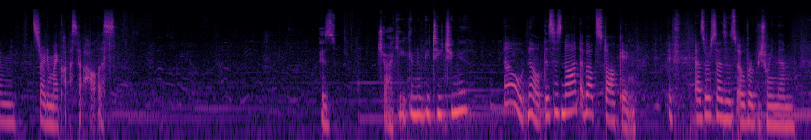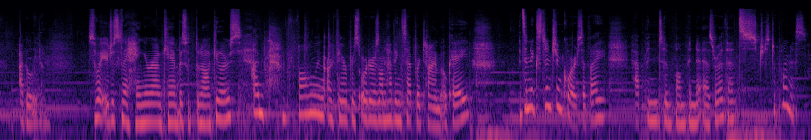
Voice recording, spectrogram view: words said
I'm starting my class at Hollis. Is Jackie gonna be teaching it? No, no, this is not about stalking. If Ezra says it's over between them, I believe him. So what, you're just gonna hang around campus with binoculars? I'm following our therapist's orders on having separate time, okay? It's an extension course. If I happen to bump into Ezra, that's just a bonus.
